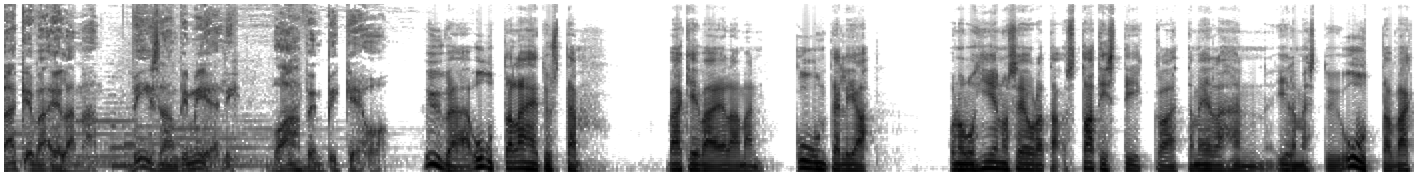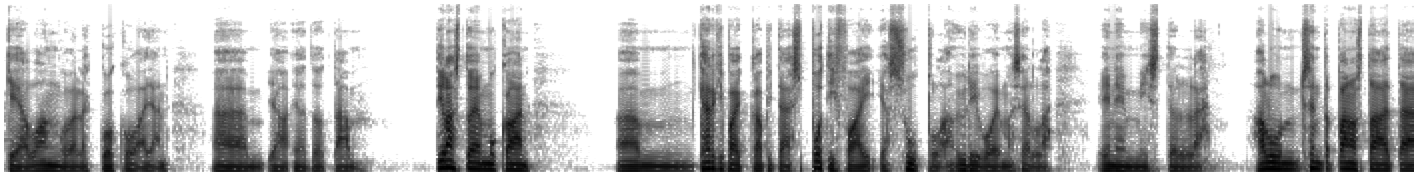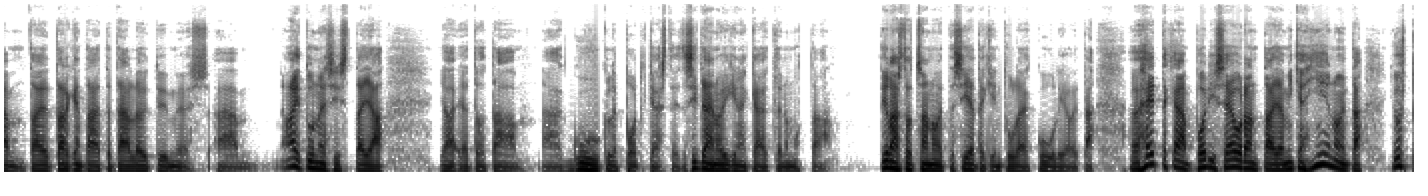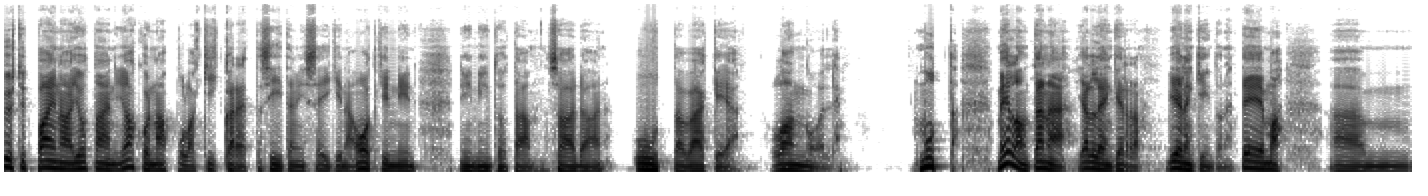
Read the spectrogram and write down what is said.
Väkevä elämä. Viisaampi mieli. Vahvempi keho. Hyvää uutta lähetystä, väkevä elämän kuuntelija. On ollut hieno seurata statistiikkaa, että meillähän ilmestyy uutta väkeä langoille koko ajan. Ja, ja tota, tilastojen mukaan äm, kärkipaikkaa pitää Spotify ja Supla ylivoimaisella enemmistöllä. Haluan sen panostaa, että, tai tarkentaa, että tämä löytyy myös iTunesista ja, ja, ja tota, Google-podcasteista. Sitä en ole ikinä käyttänyt, mutta tilastot sanoo, että sieltäkin tulee kuulijoita. Heittäkää podi seurantaa ja mikä hienointa, jos pystyt painaa jotain jakonappula kikkaretta siitä, missä ikinä ootkin, niin, niin, niin tota, saadaan uutta väkeä langoille. Mutta meillä on tänään jälleen kerran mielenkiintoinen teema. Ähm,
